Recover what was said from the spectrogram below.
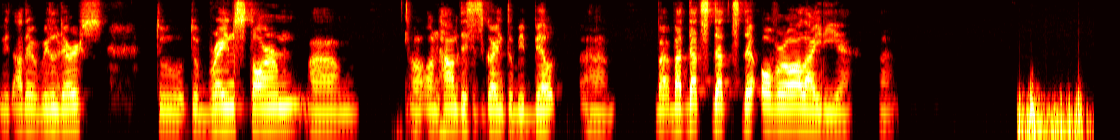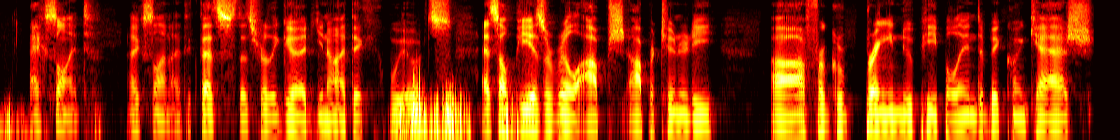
with other builders to to brainstorm um, on how this is going to be built. Um, but but that's that's the overall idea. Uh, Excellent. Excellent. I think that's that's really good. You know, I think we, SLP is a real op- opportunity uh, for bringing new people into Bitcoin Cash.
